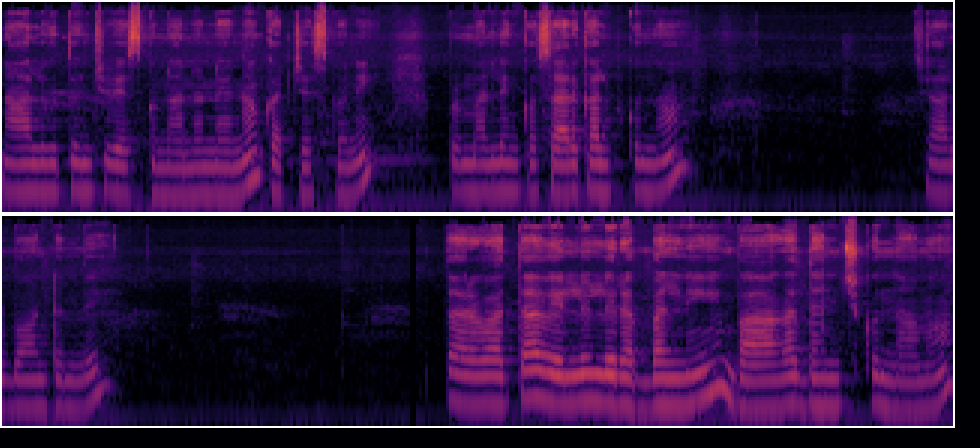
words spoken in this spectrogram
నాలుగు తుంచి వేసుకున్నాను నేను కట్ చేసుకొని. ఇప్పుడు మళ్ళీ ఇంకోసారి కలుపుకుందాం. చాలా బాగుంటుంది. తర్వాత వెల్లుల్లి రెబ్బల్ని బాగా దంచుకుందాము.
